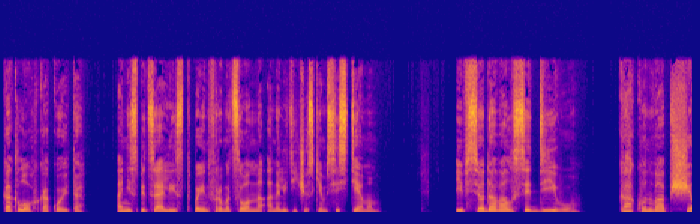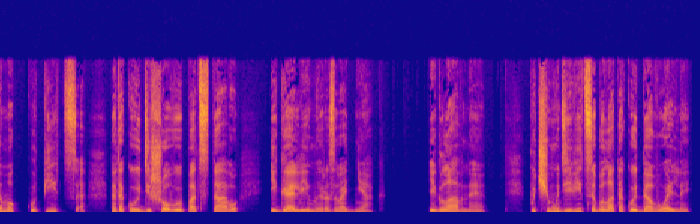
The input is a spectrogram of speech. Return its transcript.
Как лох какой-то, а не специалист по информационно-аналитическим системам. И все давался диву. Как он вообще мог купиться на такую дешевую подставу и галимый разводняк? И главное — Почему девица была такой довольной,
